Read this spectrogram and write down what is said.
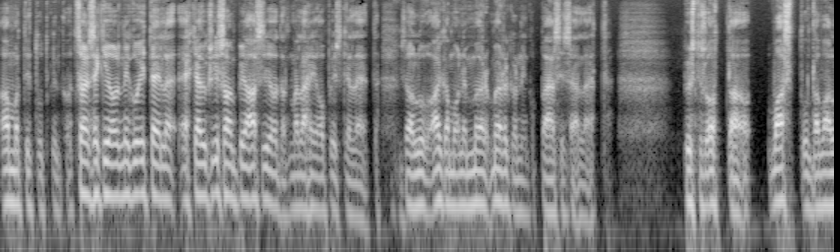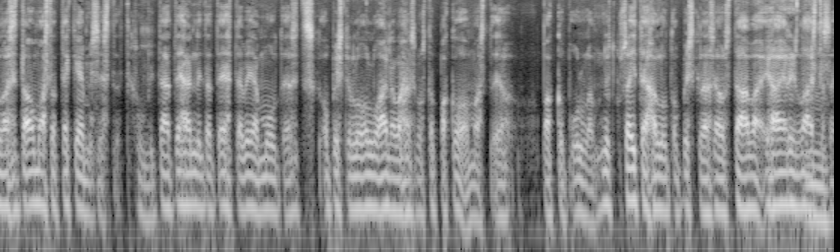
ammattitutkinto. Se, sekin oli niin kuin itselle ehkä yksi isoimpia asioita, että mä lähdin opiskelemaan. Että se on ollut aikamoinen mör, mörkö niin kuin pään sisällä, että pystyisi ottaa vastuun tavallaan sitä omasta tekemisestä. Että sun pitää tehdä niitä tehtäviä ja muuta. Ja sitten opiskelu on ollut aina vähän semmoista pakoomasta ja pakkopulla. Nyt kun sä itse haluat opiskella, se on sitä aivan ihan erilaista, mm. se,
